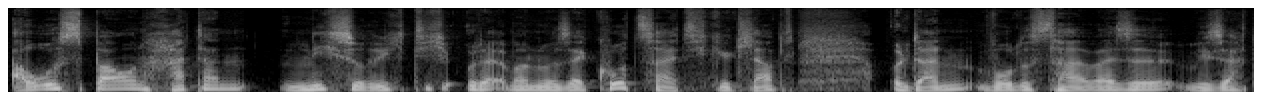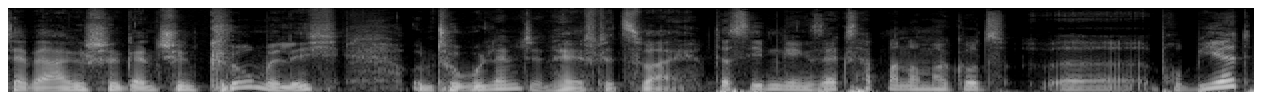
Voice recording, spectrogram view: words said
Ausbauen hat dann nicht so richtig oder immer nur sehr kurzzeitig geklappt. Und dann wurde es teilweise, wie sagt der Bergische, ganz schön kürmelig und turbulent in Hälfte 2. Das 7 gegen 6 hat man nochmal kurz äh, probiert.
